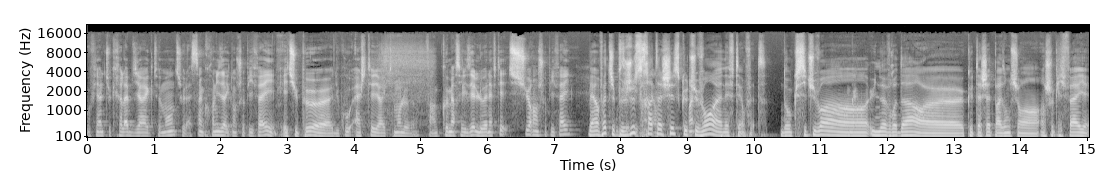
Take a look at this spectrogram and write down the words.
au final tu crées l'app directement, tu la synchronises avec ton Shopify et tu peux euh, du coup acheter directement le, enfin commercialiser le NFT sur un Shopify. Mais en fait, tu peux juste rattacher ce que tu vends à un NFT, en fait. Donc, si tu vends un- une œuvre d'art euh, que tu achètes, par exemple, sur un, un Shopify,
